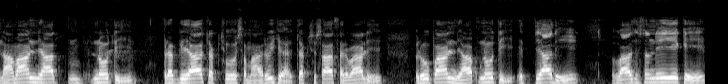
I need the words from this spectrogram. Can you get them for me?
नामान्याप्नोति प्रज्ञा चक्षु समारूह्य चक्षुषा सर्वाणी रूपाण्याप्नोति इत्यादि वाजसनेय के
